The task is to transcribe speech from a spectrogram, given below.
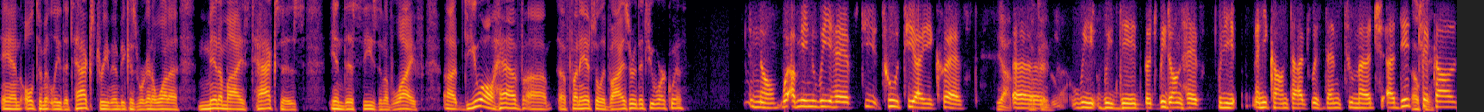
and ultimately the tax treatment because we're going to want to minimize taxes in this season of life. Uh, do you all have uh, a financial advisor that you work with? No, well, I mean we have t- two TIAA-CREF. Yeah, uh, okay. We we did, but we don't have really any contact with them too much. I did okay. check out.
